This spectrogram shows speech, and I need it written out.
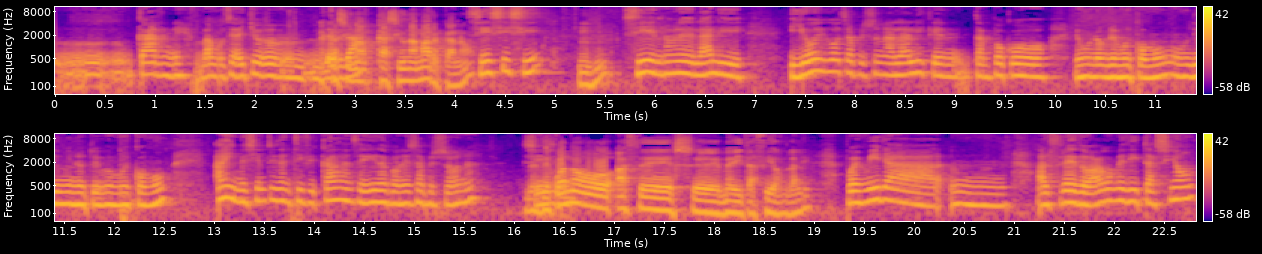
mm, carne, vamos, se ha hecho, mm, es casi ¿verdad? una, casi una marca, ¿no? Sí, sí, sí. Sí, el nombre de Lali. Y yo oigo otra persona, Lali, que tampoco es un nombre muy común, un diminutivo muy común. Ay, me siento identificada enseguida con esa persona. ¿Desde Sí, sí. cuándo haces eh, meditación, Lali? Pues mira, mm, Alfredo, hago meditación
